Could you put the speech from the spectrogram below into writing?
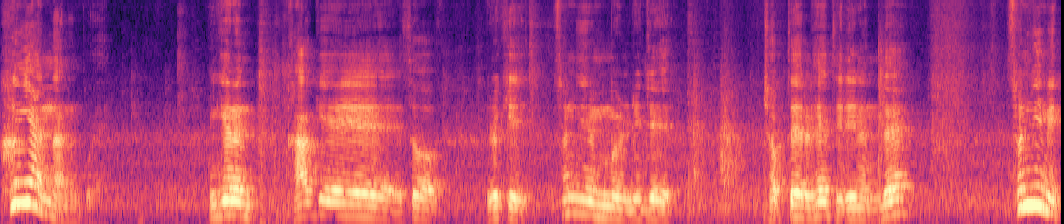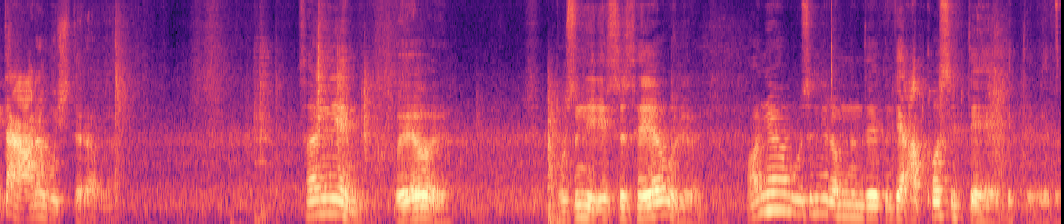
흥이 안 나는 거예요. 이게는 가게에서 이렇게 손님을 이제 접대를 해 드리는데 손님이 딱 알아보시더라고요. 사장님 왜요? 무슨 일 있으세요? 그래요. 아니야 무슨 일 없는데 근데 아팠을 때 그때 그래도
